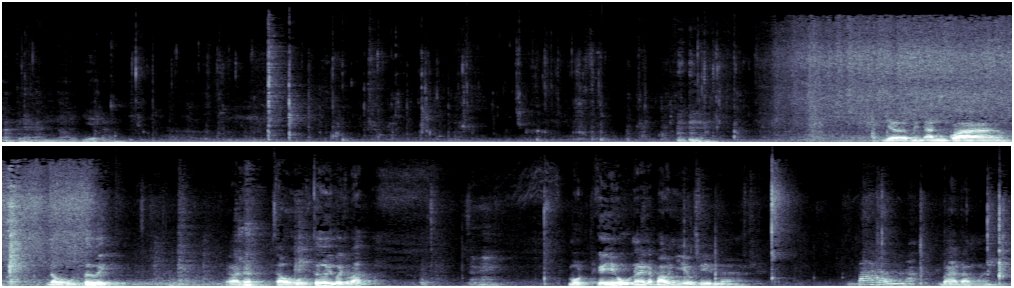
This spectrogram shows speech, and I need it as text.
Ăn cái này ăn ngon dễ lắm. giờ mình ăn qua đậu hũ tươi gọi là đậu hũ tươi cô chú bác một cái hũ này là bao nhiêu tiền là ba đồng ạ ba đồng anh.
